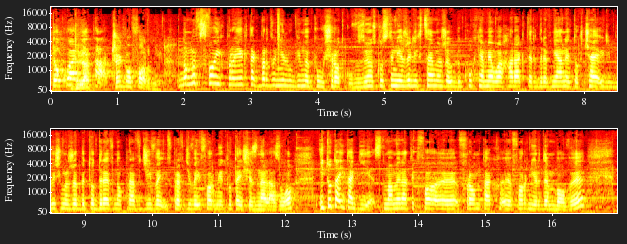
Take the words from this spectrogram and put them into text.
Dokładnie tak. Dlaczego Fornir? No my w swoich projektach bardzo nie lubimy półśrodków. W związku z tym, jeżeli chcemy, żeby kuchnia miała charakter drewniany, to chcielibyśmy, żeby to drewno prawdziwe i w prawdziwej formie tutaj się znalazło. I tutaj tak jest. Mamy na tych e, frontach e, fornir dębowy.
